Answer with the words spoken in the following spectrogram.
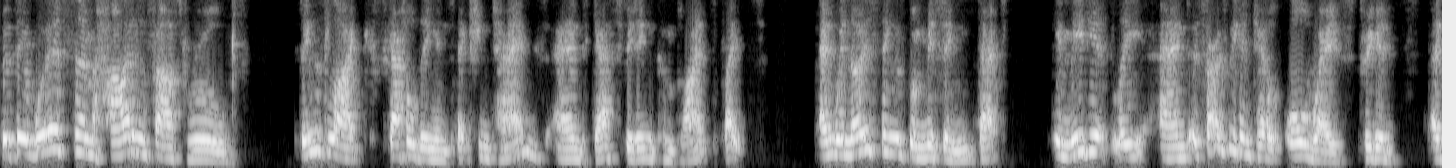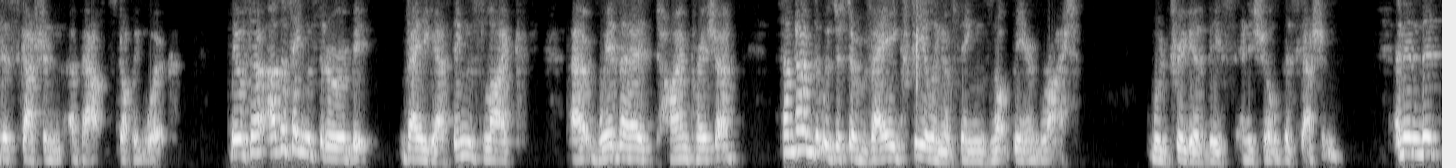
But there were some hard and fast rules, things like scaffolding inspection tags and gas fitting compliance plates. And when those things were missing, that immediately and as far as we can tell, always triggered a discussion about stopping work. There were some other things that are a bit vaguer, things like uh, weather, time pressure. Sometimes it was just a vague feeling of things not being right would trigger this initial discussion. And then the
